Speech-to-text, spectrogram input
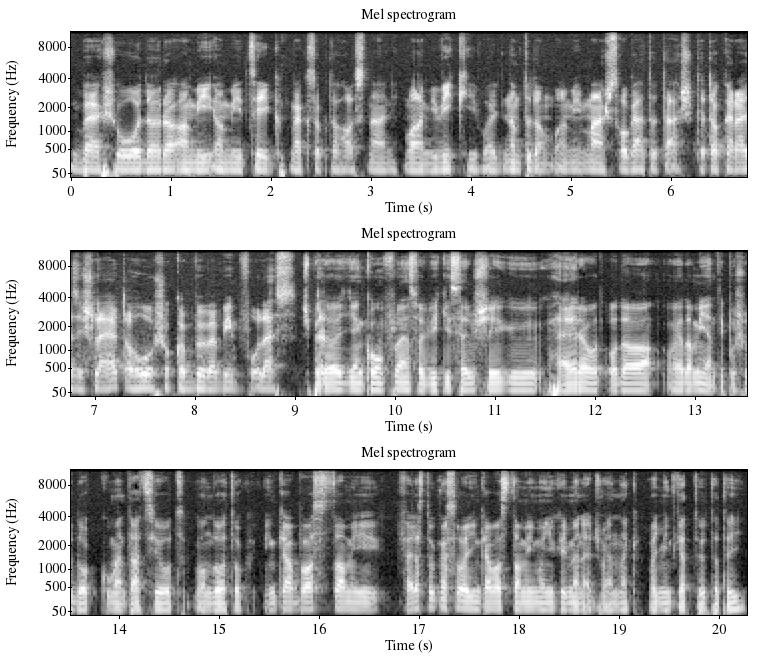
belső oldalra, ami, ami cég meg szokta használni, valami wiki, vagy nem tudom, valami más szolgáltatás. Tehát akár ez is lehet, ahol sokkal bővebb info lesz. És például Tehát... egy ilyen Confluence vagy wiki-szerűségű helyre, oda, oda milyen típusú dokumentációt gondoltok? Inkább azt, ami fejlesztőknek szól, vagy inkább azt, ami mondjuk egy menedzsmentnek, vagy mindkettő, tehát így?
